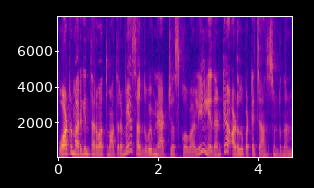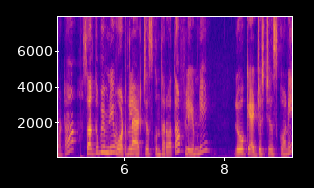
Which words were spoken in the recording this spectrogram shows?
వాటర్ మరిగిన తర్వాత మాత్రమే సగ్గుబియ్యంని యాడ్ చేసుకోవాలి. లేదంటే అడుగు పట్టే ఛాన్సెస్ ఉంటుందన్నమాట. సగ్గుబియ్యంని వాటర్లో యాడ్ చేసుకున్న తర్వాత ఫ్లేమ్ని లోకి అడ్జస్ట్ చేసుకొని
